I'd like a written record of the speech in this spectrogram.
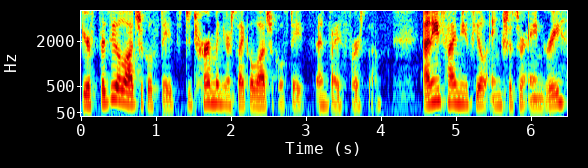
Your physiological states determine your psychological states, and vice versa. Anytime you feel anxious or angry,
